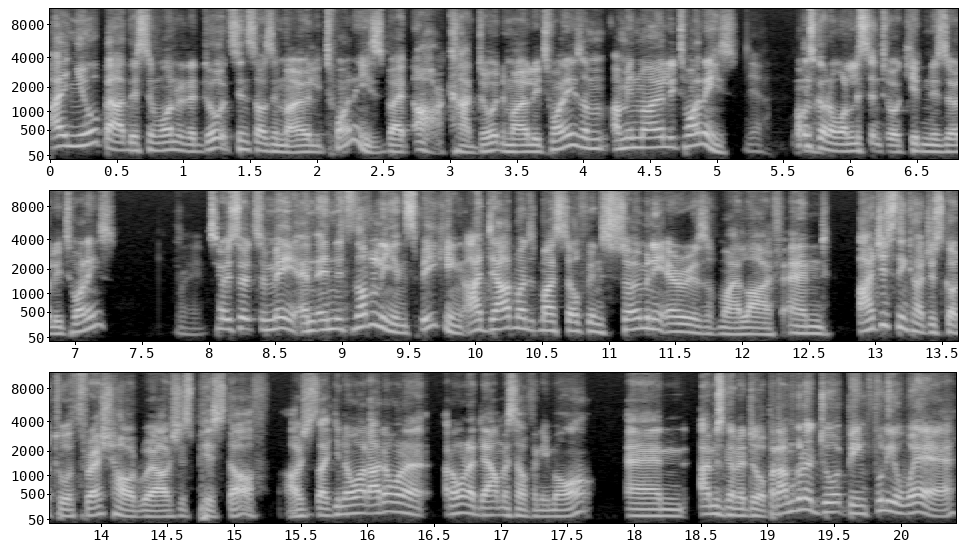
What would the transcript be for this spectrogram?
I knew about this and wanted to do it since I was in my early 20s, but oh, I can't do it in my early 20s. I'm, I'm in my early 20s. Yeah. No one's going to want to listen to a kid in his early 20s. Right. So, so to me, and, and it's not only in speaking, I doubted myself in so many areas of my life. And I just think I just got to a threshold where I was just pissed off. I was just like, you know what? I don't want to, I don't want to doubt myself anymore. And I'm just going to do it. But I'm going to do it being fully aware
